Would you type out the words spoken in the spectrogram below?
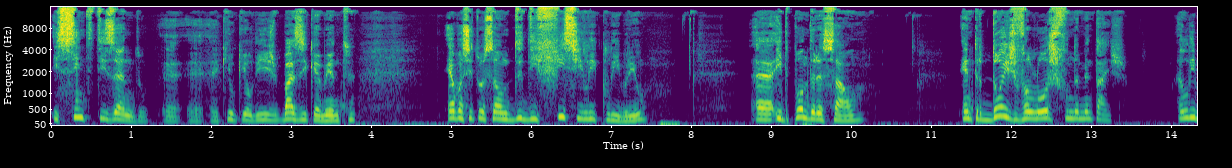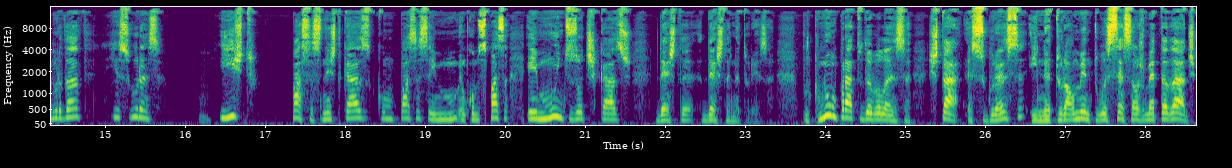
e sintetizando uh, uh, aquilo que ele diz, basicamente é uma situação de difícil equilíbrio uh, e de ponderação entre dois valores fundamentais: a liberdade e a segurança. E isto passa-se neste caso como, passa-se em, como se passa em muitos outros casos desta, desta natureza. Porque num prato da balança está a segurança e, naturalmente, o acesso aos metadados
